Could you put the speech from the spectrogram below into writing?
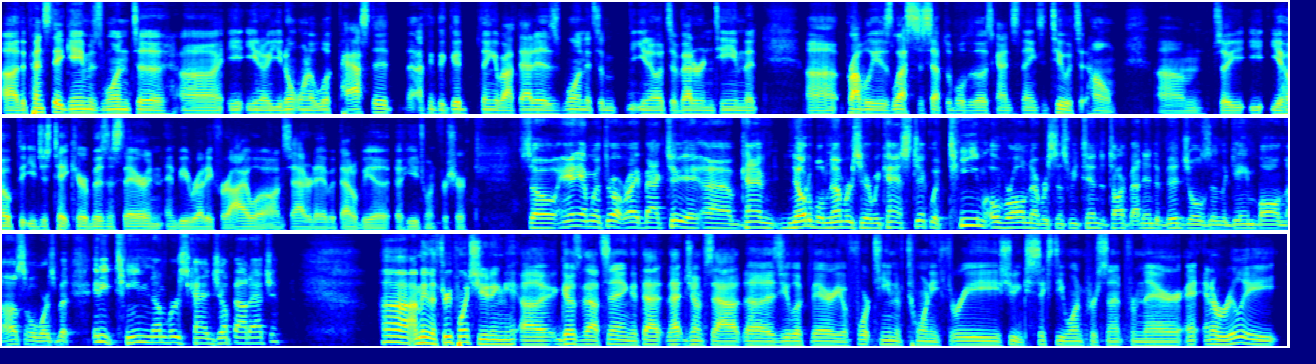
Uh, the Penn State game is one to uh, you, you know you don't want to look past it. I think the good thing about that is one, it's a you know it's a veteran team that uh, probably is less susceptible to those kinds of things, and two, it's at home. Um, so you, you hope that you just take care of business there and, and be ready for Iowa on Saturday, but that'll be a, a huge one for sure. So, Andy, I'm going to throw it right back to you. Uh, kind of notable numbers here. We kind of stick with team overall numbers since we tend to talk about individuals in the game ball and the hustle awards. But any team numbers kind of jump out at you? Uh, I mean, the three point shooting uh, goes without saying that that, that jumps out uh, as you look there. You know, 14 of 23, shooting 61% from there, and, and a really,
